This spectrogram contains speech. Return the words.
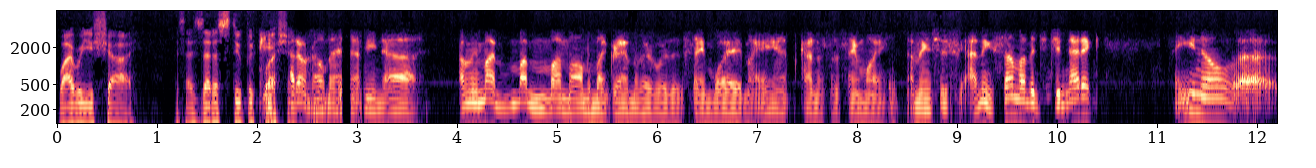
Why were you shy? Is that, is that a stupid question? I don't know, man. I mean, uh, I mean, my, my my mom and my grandmother were the same way. My aunt kind of the same way. I mean, it's just I think some of it's genetic. You know, uh,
